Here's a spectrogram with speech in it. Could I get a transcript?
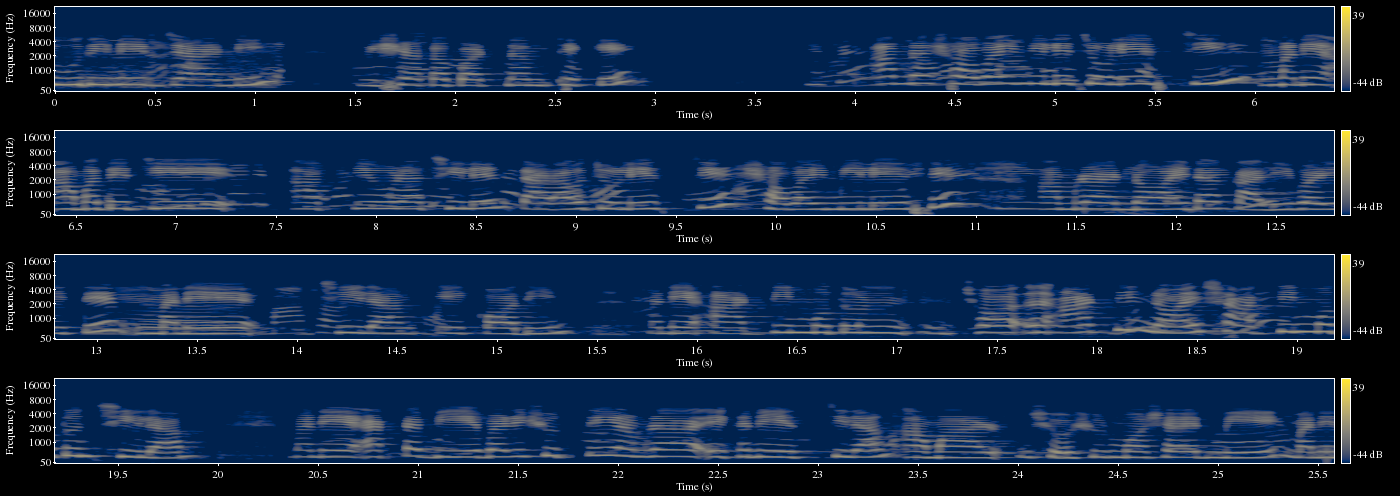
দুদিনের জার্নি বিশাখাপট্টনম থেকে। আমরা সবাই মিলে চলে এসেছি মানে আমাদের যে আত্মীয়রা ছিলেন তারাও চলে এসছে, সবাই মিলে এসে আমরা নয়ডা কালীবাড়িতে মানে ছিলাম এই কদিন। মানে আট দিন মতন ছ আট দিন নয় সাত দিন মতন ছিলাম। মানে একটা বিয়ে বাড়ি সূত্রেই আমরা এখানে এসছিলাম। আমার শ্বশুর মশাইয়ের মেয়ে মানে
